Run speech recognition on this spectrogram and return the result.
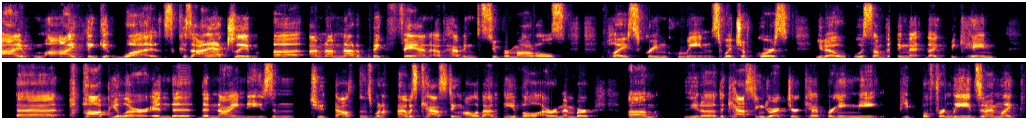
I I think it was because I actually uh, I'm I'm not a big fan of having supermodels play scream queens, which of course you know was something that like became uh, popular in the the 90s and 2000s when I was casting All About Evil. I remember um, you know the casting director kept bringing me people for leads, and I'm like,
